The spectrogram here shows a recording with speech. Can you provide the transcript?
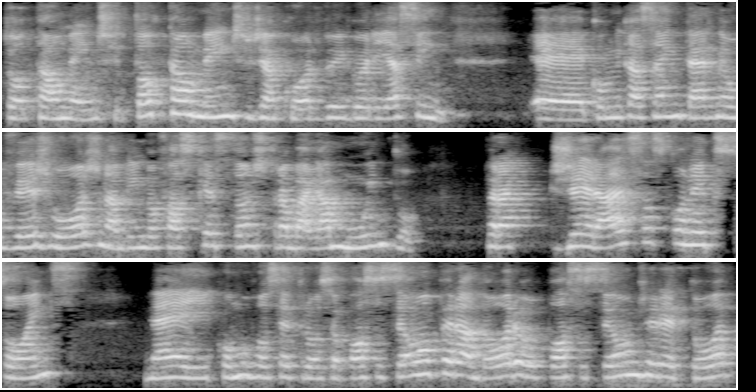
Totalmente, totalmente de acordo, Igor. E assim, é, comunicação interna eu vejo hoje na Bimba, eu faço questão de trabalhar muito para gerar essas conexões, né? E como você trouxe, eu posso ser um operador, eu posso ser um diretor,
